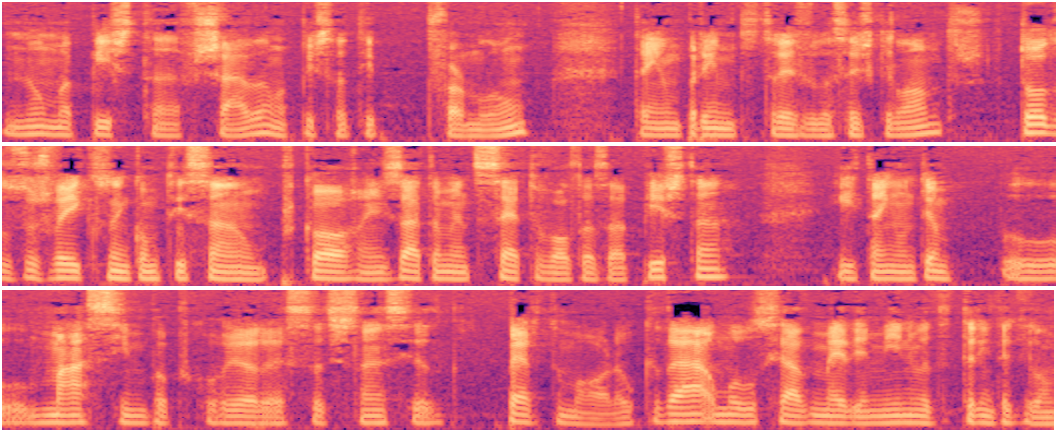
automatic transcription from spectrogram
numa pista fechada, uma pista tipo Fórmula 1, tem um perímetro de 3,6 km. Todos os veículos em competição percorrem exatamente 7 voltas à pista e têm um tempo máximo para percorrer essa distância de perto de uma hora, o que dá uma velocidade média mínima de 30 km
